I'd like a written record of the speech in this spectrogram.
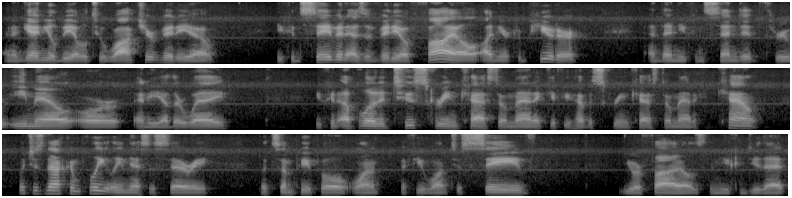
And again, you'll be able to watch your video. You can save it as a video file on your computer, and then you can send it through email or any other way. You can upload it to Screencast-O-Matic if you have a Screencast-O-Matic account, which is not completely necessary, but some people want, if you want to save your files, then you can do that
